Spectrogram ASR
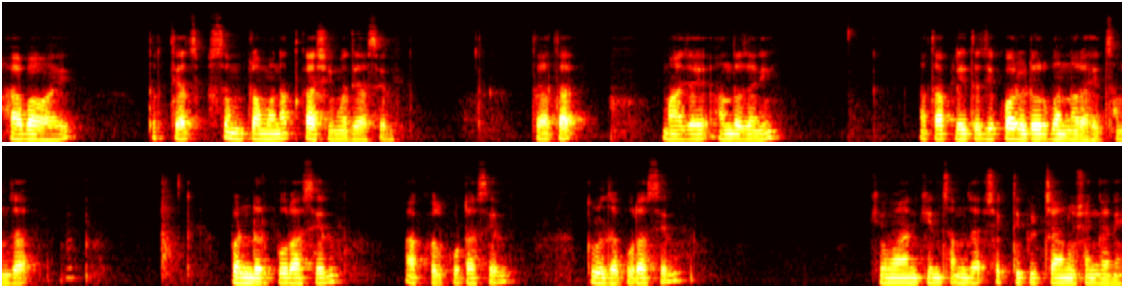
हा भाव आहे तर त्याच समप्रमाणात काशीमध्ये असेल. तर आता माझ्या अंदाजाने आता आपल्या इथं जे कॉरिडॉर बनणार आहेत समजा पंढरपूर असेल अक्कलकोट असेल तुळजापूर असेल किंवा आणखीन समजा शक्तिपीठच्या अनुषंगाने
